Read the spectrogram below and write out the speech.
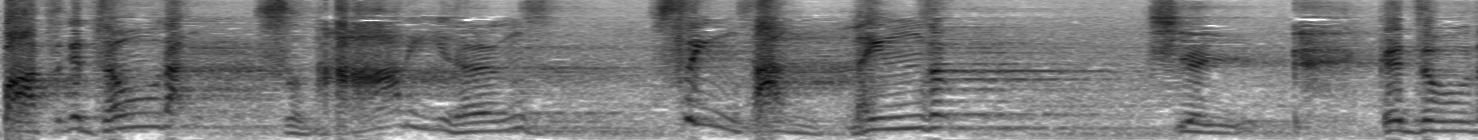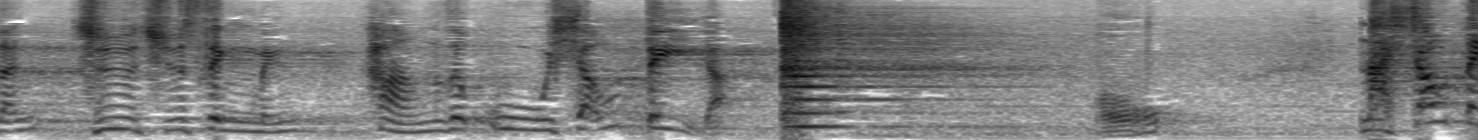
把这个周人是哪里人士？身上名人。谢爷，给周人举取性命。倘若我晓得呀，哦，那晓得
